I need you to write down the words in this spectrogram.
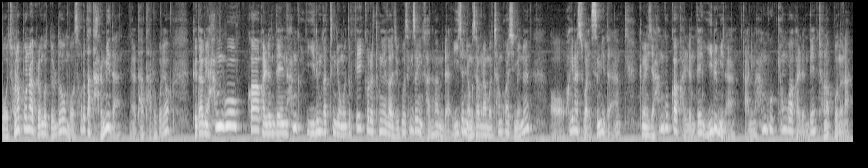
뭐 전화번호나 그런 것들도 뭐 서로 다 다릅니다. 예, 다 다르고요. 그 다음에 한국과 관련된 한글 이름 같은 경우도 페이커를 통해 가지고 생성이 가능합니다. 이전 영상을 한번 참고하시면은 어, 확인할 수가 있습니다. 그러면 이제 한국과 관련된 이름이나 아니면 한국형과 관련된 전화번호나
